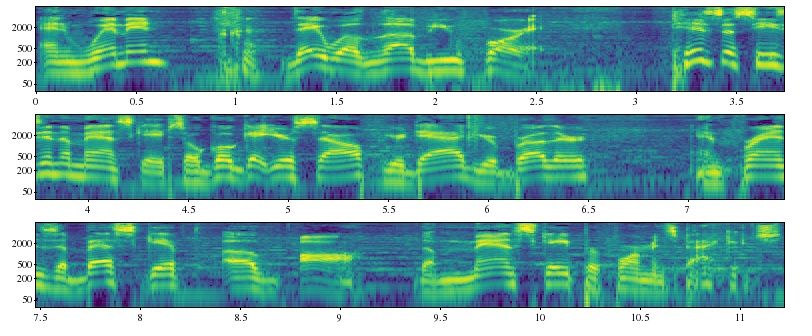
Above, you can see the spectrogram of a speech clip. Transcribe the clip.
And women, they will love you for it. Tis the season of Manscaped, so go get yourself, your dad, your brother, and friends the best gift of all the Manscaped Performance Package.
